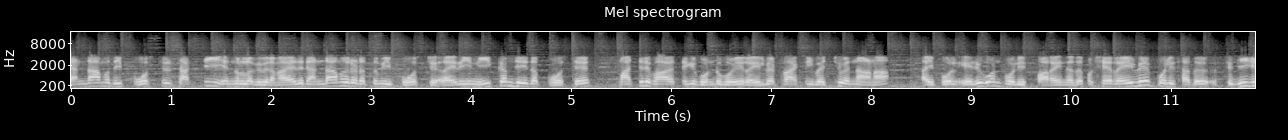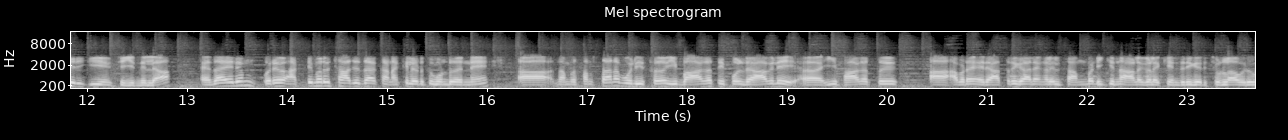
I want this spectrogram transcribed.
രണ്ടാമത് ഈ പോസ്റ്റിൽ തട്ടി എന്നുള്ള വിവരം അതായത് രണ്ടാമതൊരിടത്തും ഈ പോസ്റ്റ് അതായത് ഈ നീക്കം ചെയ്ത പോസ്റ്റ് മറ്റൊരു ഭാഗത്തേക്ക് കൊണ്ടുപോയി റെയിൽവേ ട്രാക്കിൽ വെച്ചു എന്നാണ് ഇപ്പോൾ എഴുകോൺ പോലീസ് പറയുന്നത്. പക്ഷേ റെയിൽവേ പോലീസ് അത് സ്ഥിരീകരിക്കുകയും ചെയ്യുന്നില്ല. ഏതായാലും ഒരു അട്ടിമറി സാധ്യത കണക്കിലെടുത്തുകൊണ്ട് തന്നെ നമ്മുടെ സംസ്ഥാന പോലീസ് ഈ ഭാഗത്ത് ഇപ്പോൾ രാവിലെ ഈ ഭാഗത്ത് അവിടെ രാത്രികാലങ്ങളിൽ തമ്പടിക്കുന്ന ആളുകളെ കേന്ദ്രീകരിച്ചുള്ള ഒരു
